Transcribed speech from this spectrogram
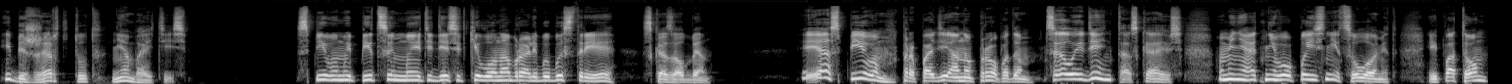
и без жертв тут не обойтись. «С пивом и пиццей мы эти десять кило набрали бы быстрее», — сказал Бен. «Я с пивом, пропади оно пропадом, целый день таскаюсь. У меня от него поясницу ломит. И потом,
